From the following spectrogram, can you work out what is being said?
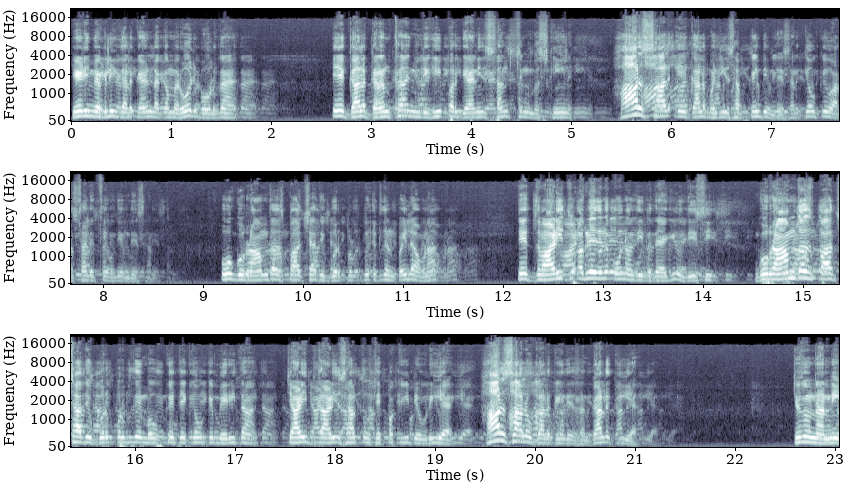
ਜਿਹੜੀ ਮੈਂ ਅਗਲੀ ਗੱਲ ਕਹਿਣ ਲੱਗਾ, ਮੈਂ ਰੋਜ਼ ਬੋਲਦਾ ਇਹ ਗੱਲ ਗ੍ਰੰਥਾਂ 'ਚ ਲਿਖੀ ਪਰ ਗਿਆਨੀ ਸੰਤ ਸਿੰਘ ਮਸਕੀਨ ਹਰ ਸਾਲ ਇਹ ਗੱਲ ਮੰਜੀ ਸਭ ਕਹਿੰਦੇ ਹੁੰਦੇ ਸਨ, ਕਿਉਂਕਿ ਉਹ ਹਰ ਸਾਲ ਇੱਥੇ ਆਉਂਦੇ ਹੁੰਦੇ ਸਨ। ਉਹ ਗੁਰੂ ਰਾਮਦਾਸ ਪਾਤਸ਼ਾਹ ਦੀ ਗੁਰਪੁਰਬ ਤੋਂ ਇੱਕ ਦਿਨ ਪਹਿਲਾਂ ਆਉਣਾ ਤੇ ਦੀਵਾਲੀ ਤੋਂ ਅਗਲੇ ਦਿਨ ਉਹਨਾਂ ਦੀ ਵਿਦਾਇਗੀ ਹੁੰਦੀ ਸੀ। ਗੁਰੂ ਰਾਮਦਾਸ ਪਾਤਸ਼ਾਹ ਦੇ ਗੁਰਪੁਰਬ ਦੇ ਮੌਕੇ ਤੇ ਕਿਉਂਕਿ ਮੇਰੀ ਤਾਂ 40 42 ਸਾਲ ਤੋਂ ਉੱਥੇ ਪੱਕੀ ਡਿਊਟੀ ਹੈ, ਹਰ ਸਾਲ ਉਹ ਗੱਲ ਕਹਿੰਦੇ ਸਨ, ਗੱਲ ਕੀ ਹੈ? ਜਦੋਂ ਨਾਨੀ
